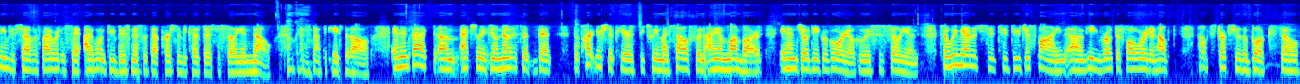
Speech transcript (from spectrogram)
came to shove, if I were to say I won't do business with that person because they're Sicilian, no, okay. that's not the case at all. And in fact, um, actually, if you'll notice that that the partnership here is between myself and I am Lombard and Joe Di Gregorio, who is Sicilian. So we managed to, to do just fine. Um, he wrote the foreword and helped helped structure the book. So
